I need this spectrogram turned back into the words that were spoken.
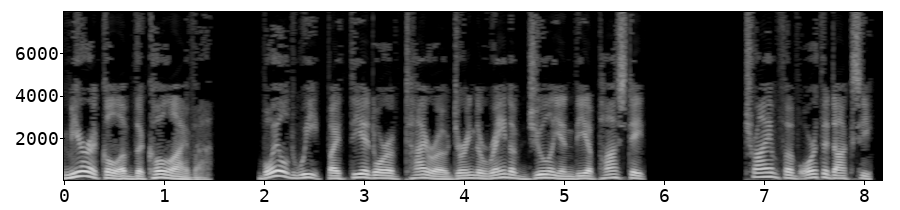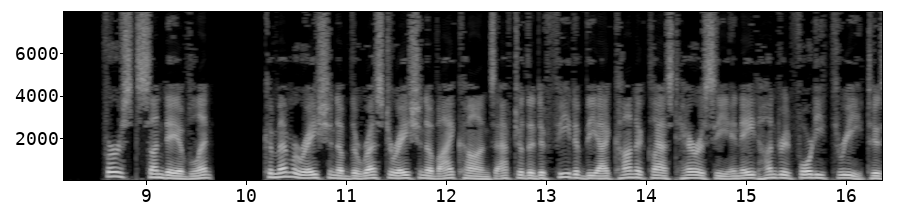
miracle of the Coliva Boiled wheat by Theodore of Tyro during the reign of Julian the Apostate. Triumph of Orthodoxy. First Sunday of Lent. Commemoration of the restoration of icons after the defeat of the iconoclast heresy in 843-6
